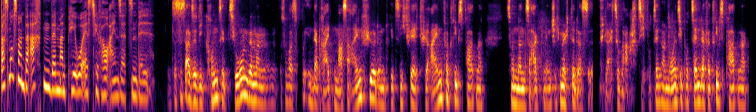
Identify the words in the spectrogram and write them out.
Was muss man beachten, wenn man POS TV einsetzen will? Das ist also die Konzeption, wenn man sowas in der breiten Masse einführt und jetzt nicht vielleicht für einen Vertriebspartner, sondern sagt, Mensch, ich möchte, dass vielleicht sogar 80 Prozent oder 90 Prozent der Vertriebspartner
